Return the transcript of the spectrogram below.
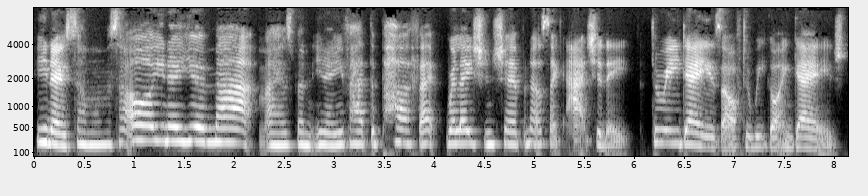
you know someone was like oh you know you and matt my husband you know you've had the perfect relationship. And i was like actually three days after we got engaged.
